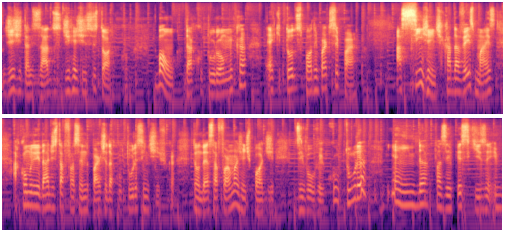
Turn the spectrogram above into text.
digitalizados de registro histórico. Bom da culturômica é que todos podem participar. Assim, gente, cada vez mais a comunidade está fazendo parte da cultura científica. Então, dessa forma, a gente pode desenvolver cultura e ainda fazer pesquisa em,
